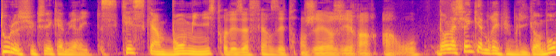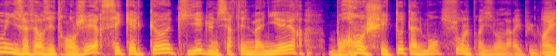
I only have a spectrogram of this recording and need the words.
tout le succès qu'elle mérite. Qu'est-ce qu'un bon ministre des Affaires étrangères, Gérard Haro? Dans la Ve République, un bon ministre des Affaires étrangères, c'est quelqu'un qui est d'une certaine manière branché totalement sur le président de la République. Oui.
